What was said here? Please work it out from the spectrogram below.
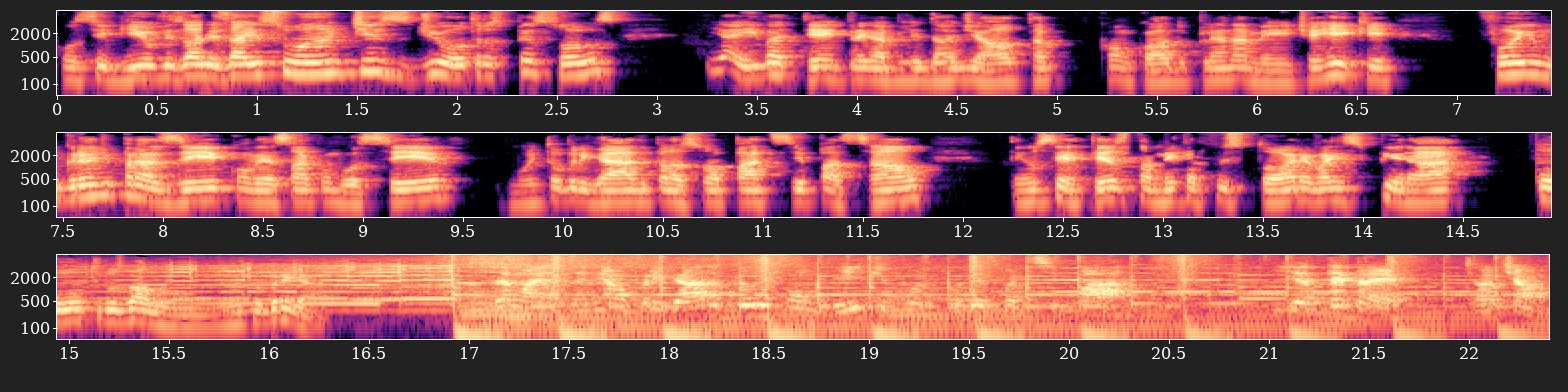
conseguiu visualizar isso antes de outras pessoas, e aí vai ter a empregabilidade alta, concordo plenamente. Henrique, foi um grande prazer conversar com você. Muito obrigado pela sua participação. Tenho certeza também que a sua história vai inspirar outros alunos. Muito obrigado. Até mais, Daniel. Obrigado pelo convite, por poder participar e até breve. Tchau, tchau.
